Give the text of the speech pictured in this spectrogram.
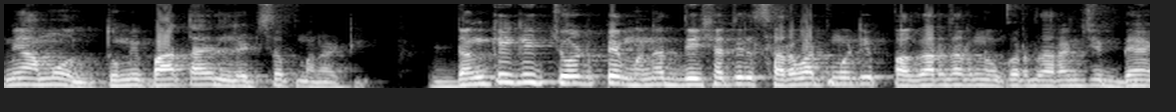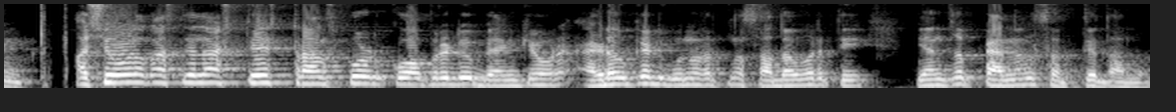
मी अमोल तुम्ही पाहत आहे लेट्सअप मराठी. डंके की चोट पे म्हणत देशातील सर्वात मोठी पगारदार नोकरदारांची बँक. अशी ओळख असलेल्या स्टेट ट्रान्सपोर्ट कोऑपरेटिव्ह बँकेवर ॲडव्होकेट गुणरत्न सदावर्ते यांचं पॅनल सत्तेत आलं.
